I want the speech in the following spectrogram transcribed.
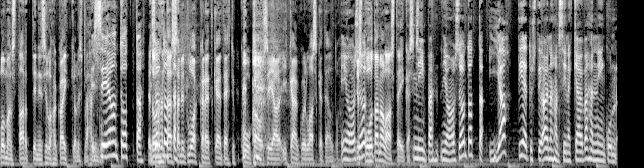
loman startti, niin silloinhan kaikki olisi vähän niin kuin... Se on totta. Että se on onhan totta. tässä nyt luokkaretkeä tehty kuukausi ja ikään kuin lasketeltu. Joo, se jos on- puhutaan alasteikäisistä. Niinpä, joo, se on totta. Ja tietysti ainahan siinä käy vähän niin kuin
